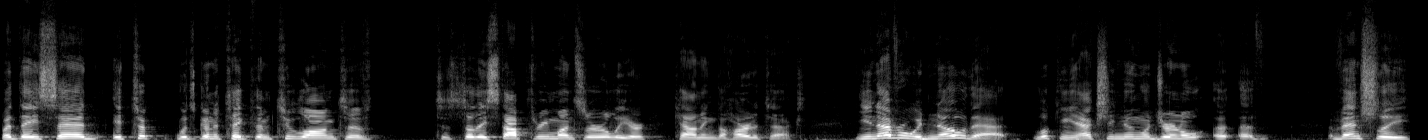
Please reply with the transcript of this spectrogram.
But they said it took, was going to take them too long to, to, so they stopped three months earlier counting the heart attacks. You never would know that looking. Actually, New England Journal uh, uh, eventually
